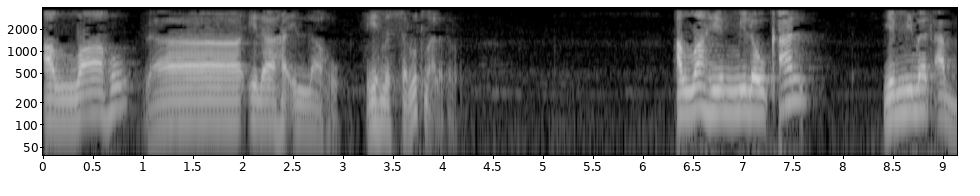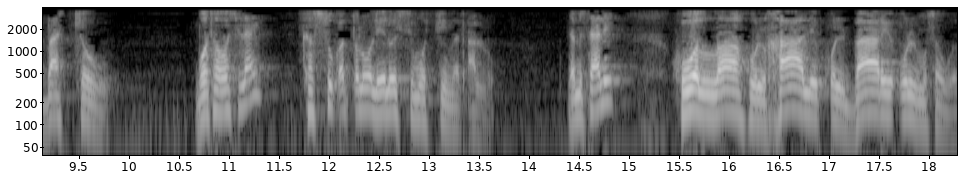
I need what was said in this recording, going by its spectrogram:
አላሁ ላኢላሃ ኢላሁ ይህ መሰሉት ማለት ነው። አላህ የሚለው ቃል የሚመጣባቸው ቦታዎች ላይ ከሱ ቀጥሎ ሌሎች ስሞቹ ይመጣሉ። ለምሳሌ ሁወ ላሁ ልኻሊቁ ልባሪኡ ልሙሰውር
